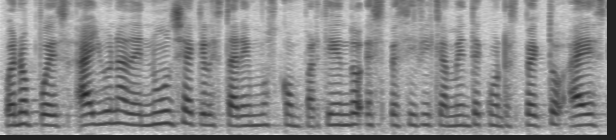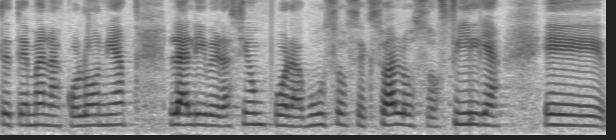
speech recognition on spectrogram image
bueno, pues hay una denuncia que le estaremos compartiendo específicamente con respecto a este tema en la colonia, la liberación por abuso sexual o sofilia eh,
